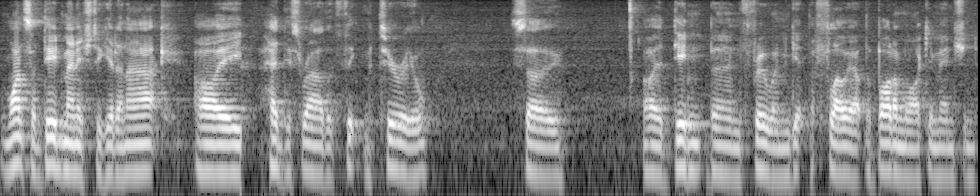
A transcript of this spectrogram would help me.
Once I did manage to get an arc, I had this rather thick material, so I didn't burn through and get the flow out the bottom like you mentioned.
